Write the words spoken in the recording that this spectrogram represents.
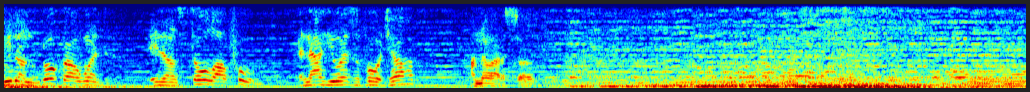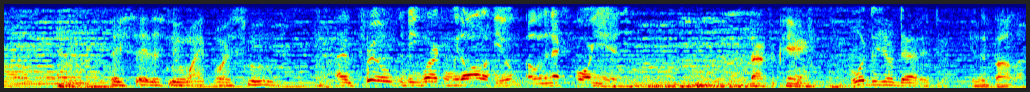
He done broke our window. He done stole our food. And now you asking for a job? I know how to serve. They say this new white boy's smooth. I'm thrilled to be working with all of you over the next four years. Dr. King, what did your daddy do? He's a butler.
